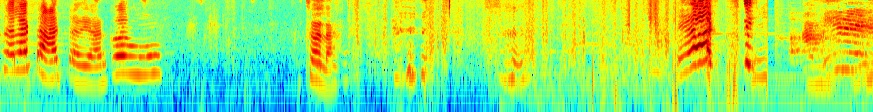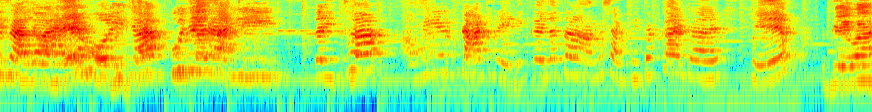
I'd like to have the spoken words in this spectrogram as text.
चला टाट तयार करू. चला. आम्ही रेडी झालो आहे होळीच्या पूजेसाठी. तर इथं आम्ही ताट रेडी केलं तर आम्ही सांगतो इथं काय काय? हे देवाचा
